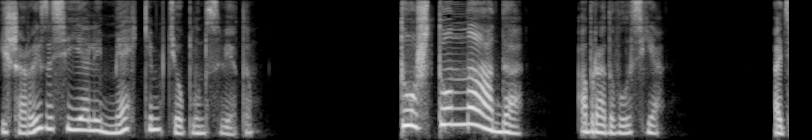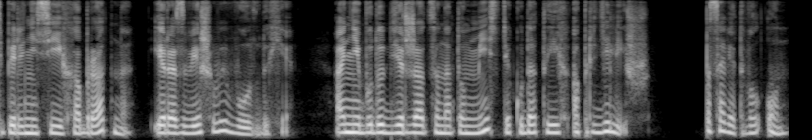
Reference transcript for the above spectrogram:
и шары засияли мягким теплым светом то, что надо!» — обрадовалась я. «А теперь неси их обратно и развешивай в воздухе. Они будут держаться на том месте, куда ты их определишь», — посоветовал он.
